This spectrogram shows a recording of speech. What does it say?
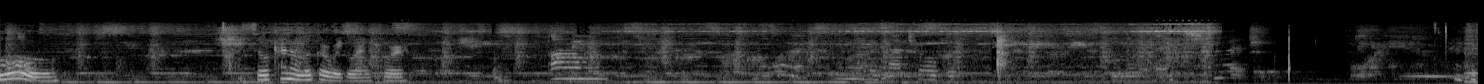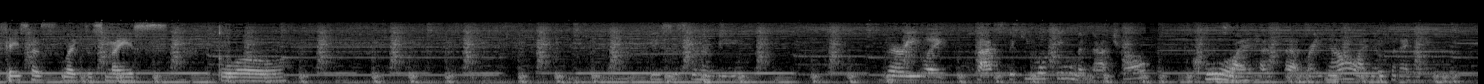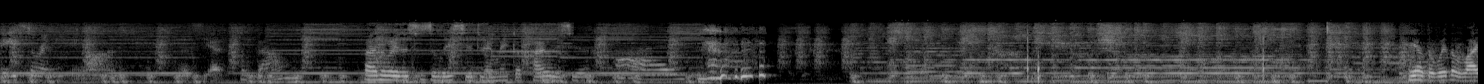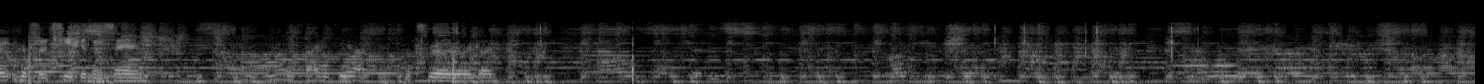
Ooh. So what kind of look are we going for? Um, not as natural, but a little edge to it. Her face has like this nice glow. Face is gonna be very like plasticky looking, but natural. Cool. That's why it has that right now. I didn't put any base or anything on this yet. Put down. By the way, this is Alicia doing makeup. Hi, Alicia. Hi. Yeah, the way the light hits her cheek is insane. Oh, That's the idea. Looks really, really good.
